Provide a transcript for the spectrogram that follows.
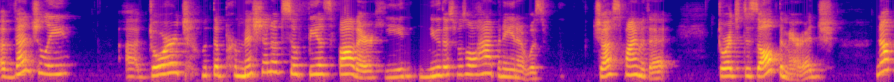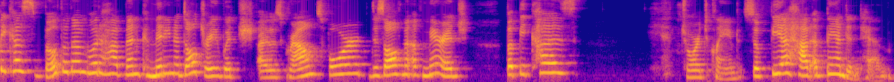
Eventually, uh, George, with the permission of Sophia's father, he knew this was all happening and it was just fine with it. George dissolved the marriage, not because both of them would have been committing adultery, which was grounds for dissolvement of marriage, but because George claimed Sophia had abandoned him.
